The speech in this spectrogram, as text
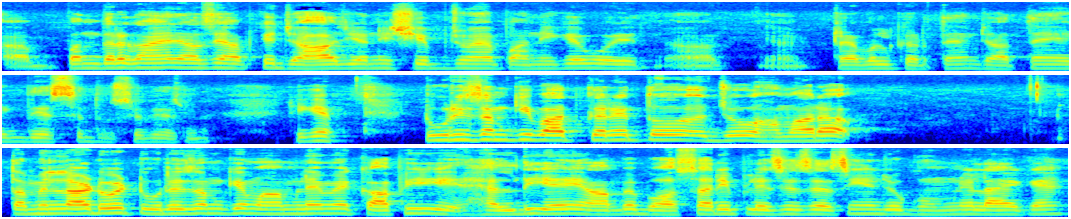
बंदरगाह हैं, जहाँ से आपके जहाज़ यानी शिप जो हैं पानी के, वो ट्रैवल करते हैं, जाते हैं एक देश से दूसरे देश में। ठीक है? टूरिज़्म की बात करें तो जो हमारा तमिलनाडु टूरिज़्म के मामले में काफ़ी हेल्दी है। यहाँ पे बहुत सारी प्लेसेस ऐसी हैं जो घूमने लायक हैं।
